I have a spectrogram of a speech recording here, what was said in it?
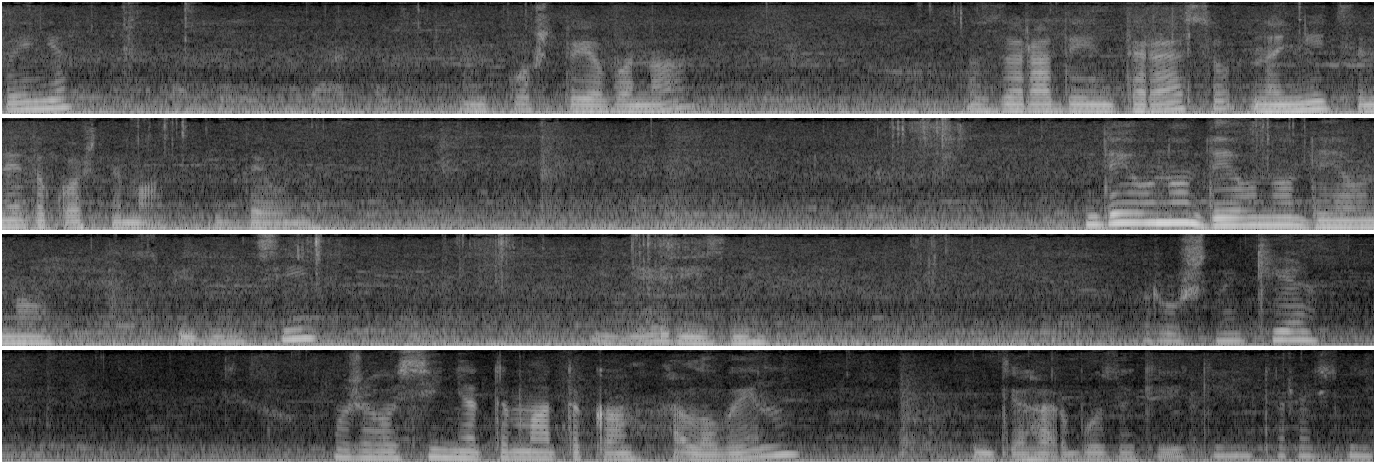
синя. Коштує вона. Заради інтересу на ній ціни також нема. Дивно. Дивно, дивно, дивно. Спідниці є різні. Рушники. Уже осіння тематика Хеллоуін. Ці гарбузики які інтересні.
